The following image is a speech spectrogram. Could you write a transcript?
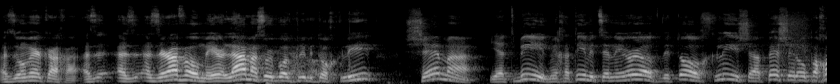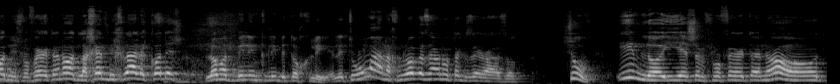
אז הוא אומר ככה, אז, רבא אומר, למה אסור לטבול כלי בתוך כלי? שמא יטביל מחטים וצינוריות בתוך כלי שהפה שלו פחות משפופרת הנוד, לכן בכלל לקודש לא מטבילים כלי בתוך כלי. לתרומה אנחנו לא גזרנו את הגזרה הזאת. שוב, אם לא יהיה שם שפופרת הנוד,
